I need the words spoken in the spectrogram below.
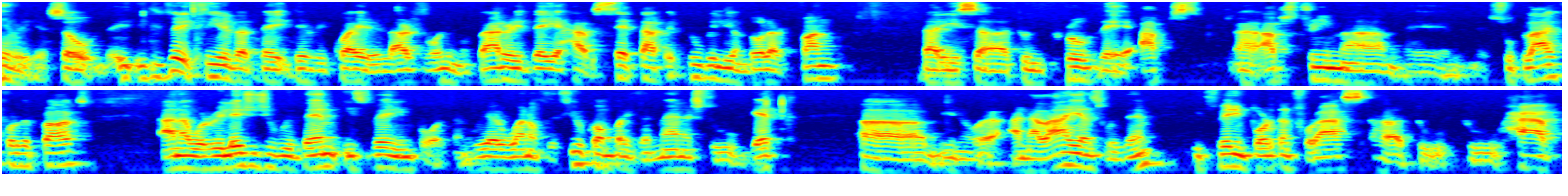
year. So it is very clear that they, they require a large volume of battery. They have set up a $2 billion fund that is uh, to improve the ups, uh, upstream um, uh, supply for the products. And our relationship with them is very important. We are one of the few companies that managed to get, um, you know, an alliance with them. It's very important for us uh, to, to have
